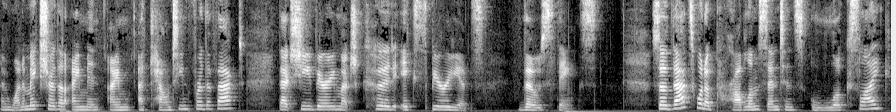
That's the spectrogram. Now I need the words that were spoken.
I want to make sure that I'm in, I'm accounting for the fact that she very much could experience those things. So that's what a problem sentence looks like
